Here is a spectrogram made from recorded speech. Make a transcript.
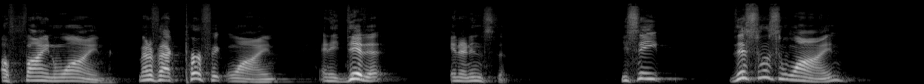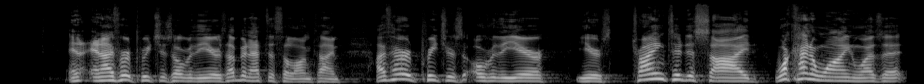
of fine wine. Matter of fact, perfect wine. And he did it in an instant. You see, this was wine, and, and I've heard preachers over the years, I've been at this a long time. I've heard preachers over the year, years trying to decide what kind of wine was it?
